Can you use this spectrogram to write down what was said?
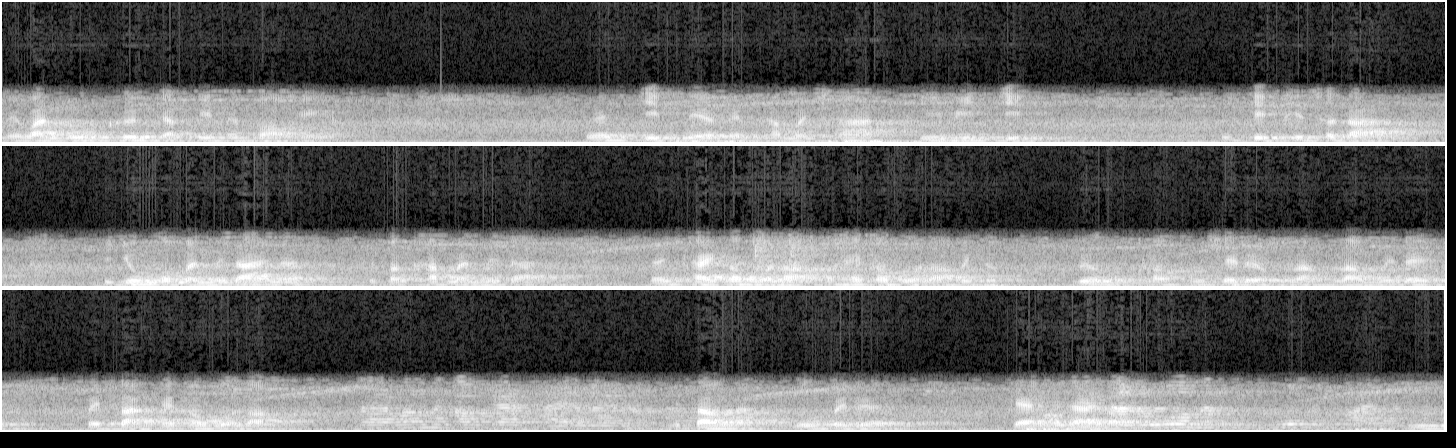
ในวันรุ่งขึ้นจากที่ท่านบอกเองเพราะฉะนั้นจิตเนี่ยเป็นธรรมชาติที่วิจิตวิจิตพิสดาร จะยุ่งกับมันไม่ได้นะจะบังคับมันไม่ได้งั้นใครเข้าหัวเราะก็ให้เข้าหัวเราะไปเถอะเรื่องของเขาไม่ใช่เรื่องของเราเราไม่ได้ไปสั่งให้เข้าหัวเราะแปลว่าไม่ต้องแก้ไขอะไรหรอกไม่ต้องนะรู้ไปเรื่อยแก้ไม่ได้หรอกแต่รู้ว่ามันวุ่นไปอืม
